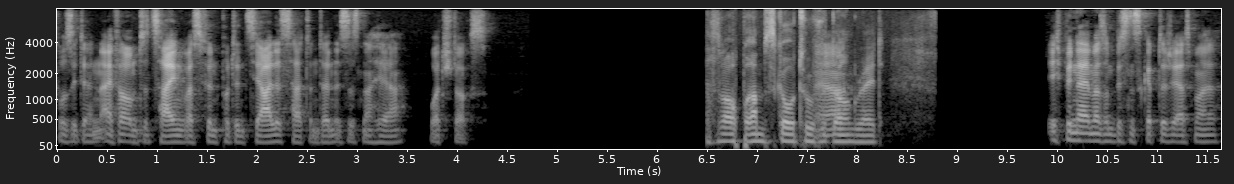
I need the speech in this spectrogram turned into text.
wo sie dann einfach, um zu zeigen, was für ein Potenzial es hat, und dann ist es nachher Watch Dogs. Das war auch Brams Go-To für Ja. Downgrade. Ich bin da immer so ein bisschen skeptisch erstmal.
